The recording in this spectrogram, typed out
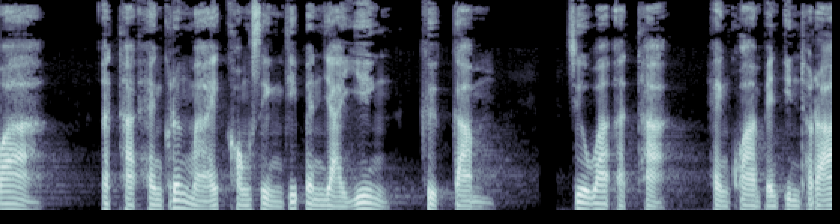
ว่า อัฏฐะแห่งเครื่องหมายของสิ่งที่เป็นใหญ่ยิ่ง คือกรรม ชื่อว่าอัฏฐะ แห่งความเป็นอินทระ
